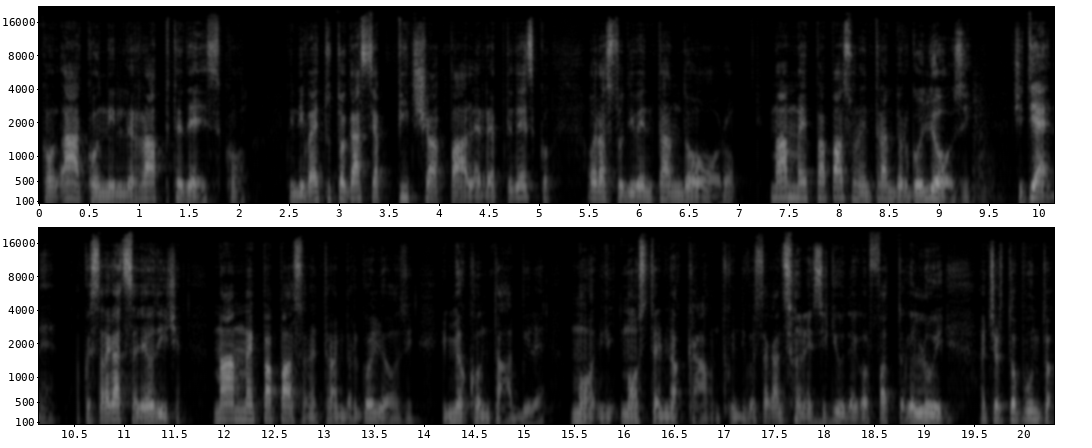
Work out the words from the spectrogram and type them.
con, ah, con il rap tedesco quindi vai tutto gas e appiccia a palla il rap tedesco. Ora sto diventando oro. Mamma e papà sono entrambi orgogliosi. Ci tiene. A questa ragazza glielo dice. Mamma e papà sono entrambi orgogliosi. Il mio contabile mo- mostra il mio account. Quindi questa canzone si chiude col fatto che lui a un certo punto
